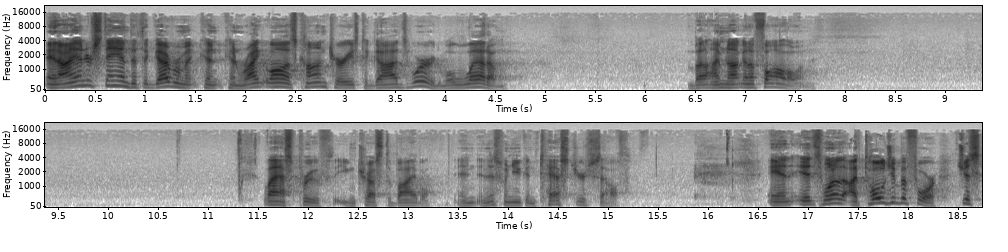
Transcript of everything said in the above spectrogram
And I understand that the government can, can write laws contraries to God's word. Well, let them. But I'm not going to follow them. Last proof that you can trust the Bible. And, and this one you can test yourself. And it's one of the, I've told you before, just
